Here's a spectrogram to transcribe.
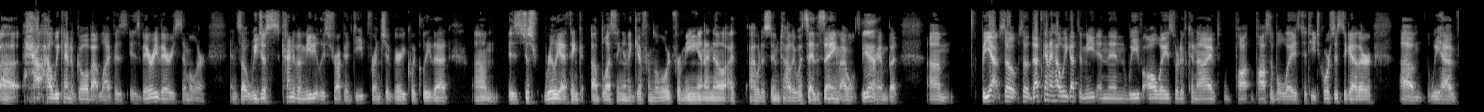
uh, how how we kind of go about life is is very very similar, and so we just kind of immediately struck a deep friendship very quickly that um, is just really I think a blessing and a gift from the Lord for me, and I know I I would assume Tyler would say the same. I won't speak Yeah. for him, but um, but yeah, so so that's kind of how we got to meet, and then we've always sort of connived po- possible ways to teach courses together. Um, we have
